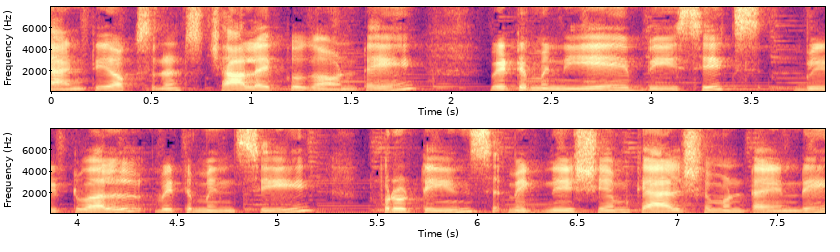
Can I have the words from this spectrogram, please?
యాంటీ ఆక్సిడెంట్స్ చాలా ఎక్కువగా ఉంటాయి. Vitamin A B six B twelve vitamin C proteins magnesium calcium ఉంటాయండి.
